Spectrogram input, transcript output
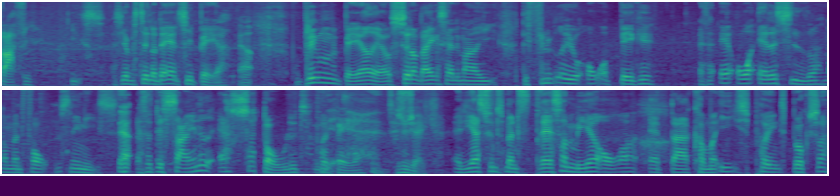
vaffelis. Altså jeg bestiller det altid i bager. Ja. Problemet med bæret er jo, selvom der ikke er særlig meget i, det flyder jo over begge, altså over alle sider, når man får sådan en is. Ja. Altså designet er så dårligt på et Ja. bager, Det synes jeg ikke. at jeg synes, man stresser mere over, at der kommer is på ens bukser.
